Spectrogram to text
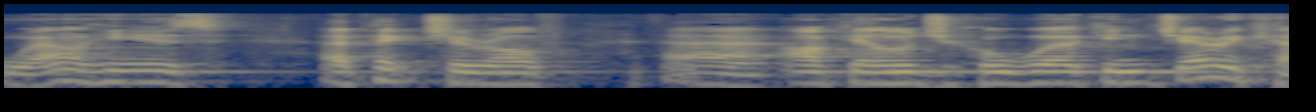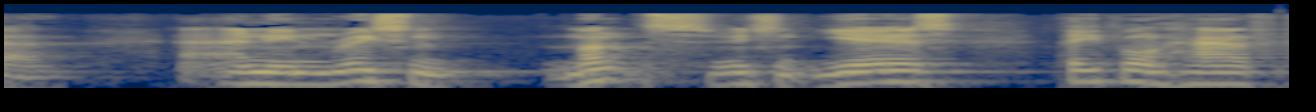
Well, here's a picture of uh, archaeological work in Jericho. And in recent months, recent years, people have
